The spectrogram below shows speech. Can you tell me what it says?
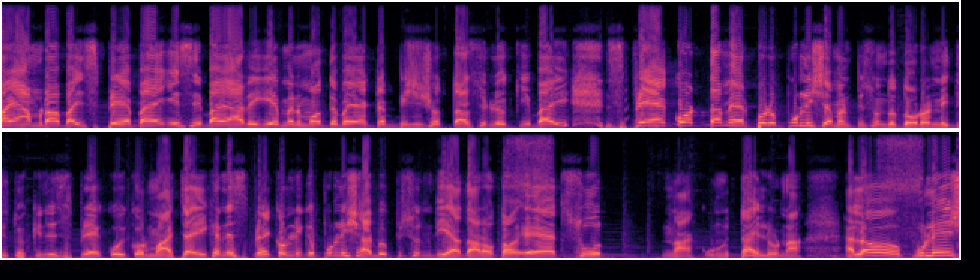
ভাই, আমরা, ভাই স্প্রে পেয়ে গেছি, ভাই। আর এই গেমের মধ্যে, ভাই, একটা বিশেষত্ব আছিল কি, ভাই? স্প্রে করতাম, এরপরে পুলিশ আমার পিছন দিয়ে দৌড়ানি দিত। কিন্তু স্প্রে কই করব? আচ্ছা এখানে স্প্রে করলে কি পুলিশ আসবে পিছন দিয়া? দাঁড়াও তো, এ, সুত। না, কোনো তাইলো না। হ্যালো পুলিশ?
